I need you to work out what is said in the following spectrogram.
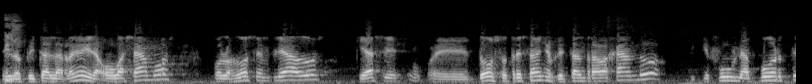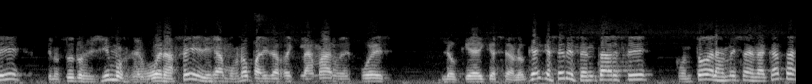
en el Es- hospital La Regueira, o vayamos por los dos empleados que hace eh, dos o tres años que están trabajando y que fue un aporte que nosotros hicimos de buena fe, digamos, no para ir a reclamar después lo que hay que hacer. Lo que hay que hacer es sentarse con todas las mesas en la carta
